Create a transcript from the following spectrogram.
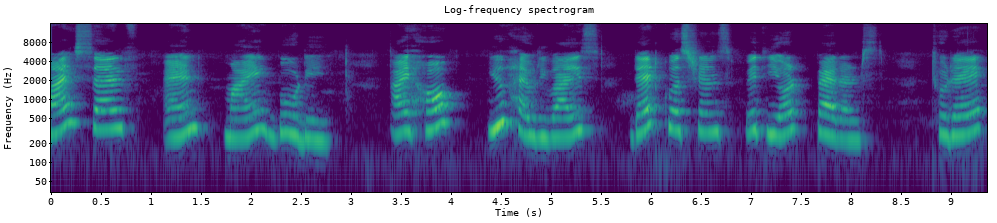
myself and my body. I hope you have revised that questions with your parents. Today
